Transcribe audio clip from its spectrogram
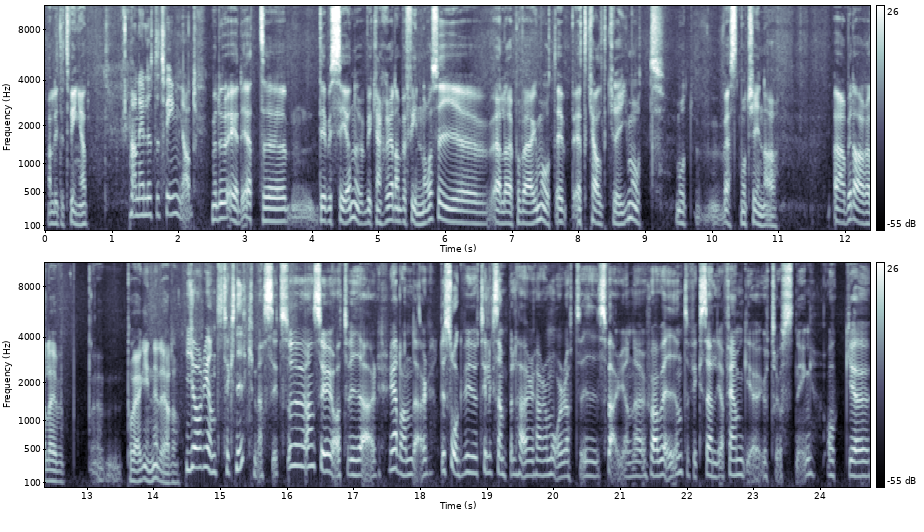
Han är lite tvingad. Han är lite tvingad. Men du, är det ett, eh, det vi ser nu, vi kanske redan befinner oss i eh, eller är på väg mot ett kallt krig mot, mot väst mot Kina är vi där eller är vi eh, på väg in i det? Eller? Ja, rent teknikmässigt så anser jag att vi är redan där. Det såg vi ju till exempel här häromåret i Sverige när Huawei inte fick sälja 5G-utrustning. Och eh,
